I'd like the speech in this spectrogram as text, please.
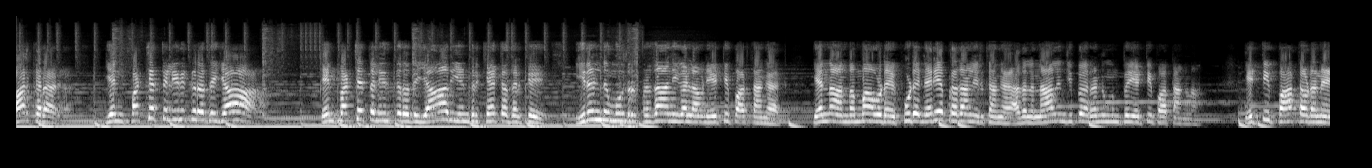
பார்க்கிறார். என் பட்சத்தில் இருக்கிறது யார்? என் பட்சத்தில் இருக்கிறது யார் என்று கேட்டதற்கு இரண்டு மூன்று பிரதானிகள் அவனை எட்டி பார்த்தாங்க. ஏன்னா அந்த அம்மாவுடைய கூட நிறைய பிரதானி இருக்காங்க. அதுல நாலஞ்சு பேர் ரெண்டு மூணு பேர் எட்டி பார்த்தாங்களாம். எட்டி பார்த்த உடனே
